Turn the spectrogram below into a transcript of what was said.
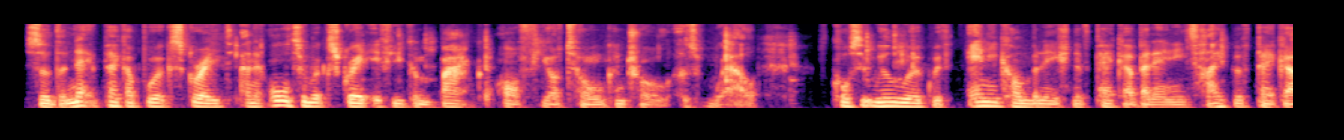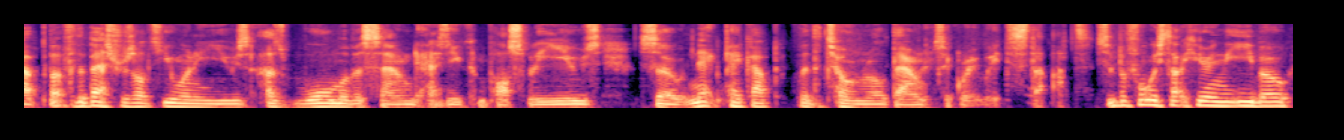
So the neck pickup works great and it also works great if you can back off your tone control as well course, it will work with any combination of pickup and any type of pickup, but for the best results, you want to use as warm of a sound as you can possibly use. So neck pickup with the tone roll down is a great way to start. So before we start hearing the EBow,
